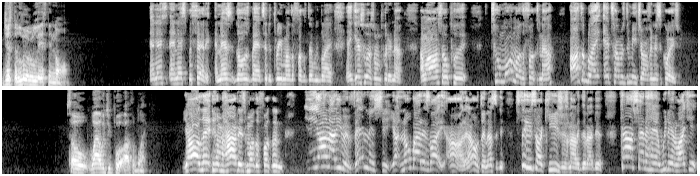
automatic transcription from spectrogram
Just a little less than normal. And that's and that's pathetic. And that goes back to the three motherfuckers that we blame. And guess who else I'm gonna put in there? I'm gonna also put two more motherfuckers now. Arthur Blank and Thomas Dimitroff in this equation. So why would you put Arthur Blank? Y'all let him hire this motherfucker. Y'all not even vetting this shit. Y'all, nobody's like, oh, I don't think that's a good. Steve Sarkisian is not a good idea. Kyle Shanahan, we didn't like it.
